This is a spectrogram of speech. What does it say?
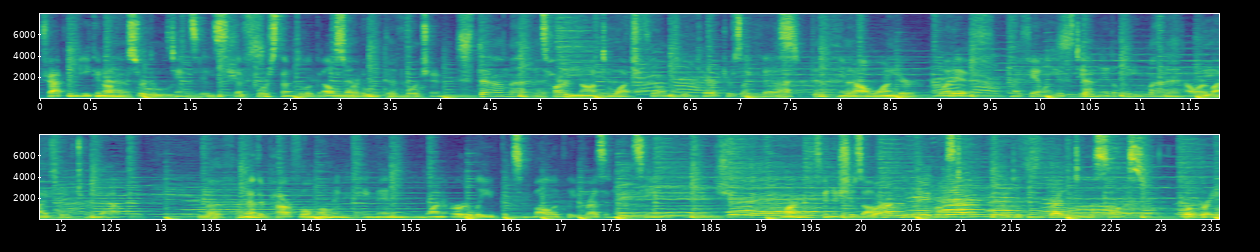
trapped in economic circumstances that forced them to look elsewhere to make their fortune. It's hard not to watch films with characters like this and not wonder what if my family had stayed in Italy how our lives would have turned out. Another powerful moment came in one early but symbolically resonant scene. Martin finishes off a of pasta by dipping bread into the sauce, or gravy,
